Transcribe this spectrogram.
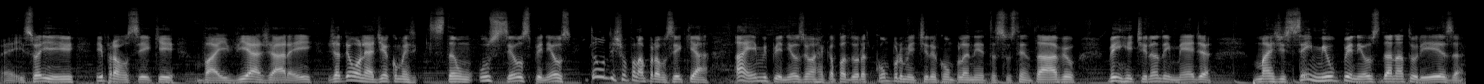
É isso aí. E para você que vai viajar aí, já deu uma olhadinha como é estão os seus pneus? Então deixa eu falar para você que a AM Pneus é uma recapadora comprometida com o planeta sustentável, vem retirando em média mais de 100 mil pneus da natureza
